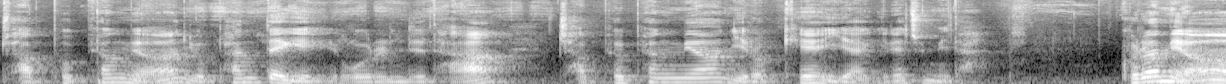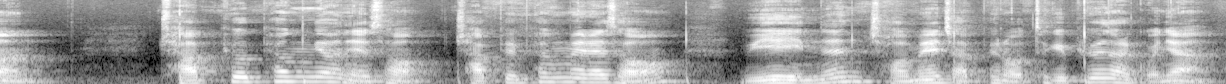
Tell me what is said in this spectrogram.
좌표 평면 요 판때기 요거를 이제 다 좌표 평면 이렇게 이야기를 해줍니다. 그러면 좌표 평면에서 좌표 평면에서 위에 있는 점의 좌표는 어떻게 표현할 거냐?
